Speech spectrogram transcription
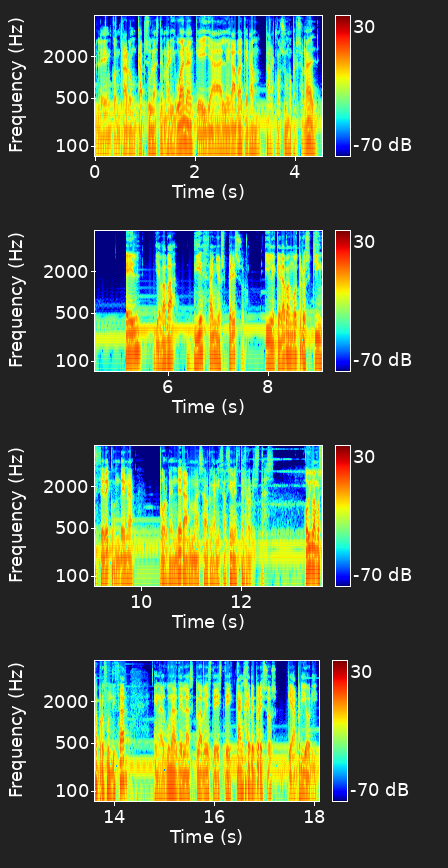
Le encontraron cápsulas de marihuana que ella alegaba que eran para consumo personal. Él llevaba diez años preso y le quedaban otros quince de condena por vender armas a organizaciones terroristas. Hoy vamos a profundizar en algunas de las claves de este canje de presos que a priori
